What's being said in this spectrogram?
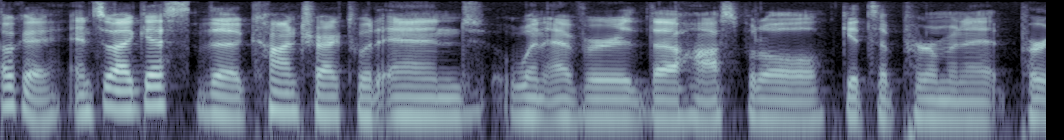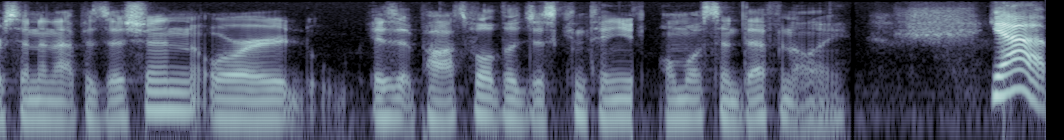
Okay, and so I guess the contract would end whenever the hospital gets a permanent person in that position, or is it possible to just continue almost indefinitely? Yeah,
